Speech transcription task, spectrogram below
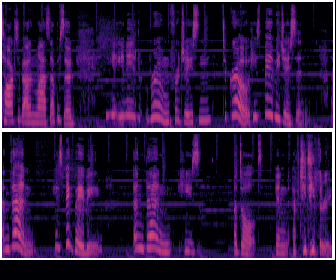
talked about in the last episode, y- you need room for Jason to grow. He's baby Jason. And then he's big baby. And then he's adult in FTT3.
